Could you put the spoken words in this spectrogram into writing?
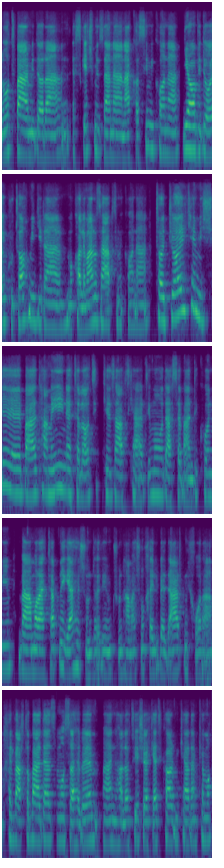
note برمیدارن sketch می‌زنن عکاسی می‌کنن یا ویدیوهای کوتاه می‌گیرن مکالمه رو ضبط می‌کنن. تا جایی که میشه بعد همه این اطلاعاتی که ضبط کردیم و دسته بندی کنیم و مرتب نگهشون داریم چون همشون خیلی به درد می‌خورن. خیلی وقتا بعد از مصاحبه من حالا توی شرکتی کار می‌کردم که ما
